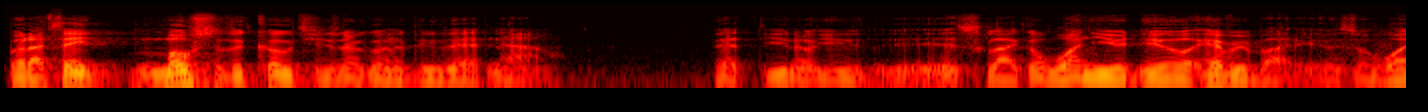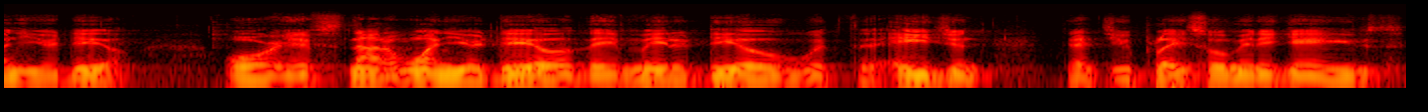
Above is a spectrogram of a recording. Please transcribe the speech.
But I think most of the coaches are going to do that now. That you know, you it's like a one-year deal. Everybody, it's a one-year deal, or if it's not a one-year deal, they've made a deal with the agent that you play so many games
